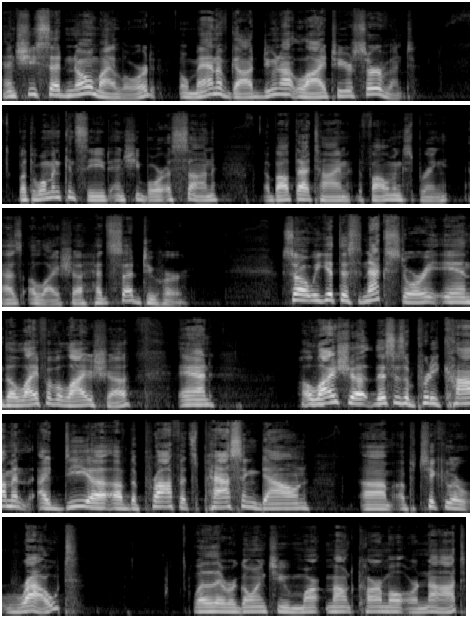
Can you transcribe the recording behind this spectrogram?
And she said, No, my lord, O man of God, do not lie to your servant. But the woman conceived, and she bore a son about that time, the following spring, as Elisha had said to her. So we get this next story in the life of Elisha. And Elisha, this is a pretty common idea of the prophets passing down um, a particular route, whether they were going to Mar- Mount Carmel or not.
